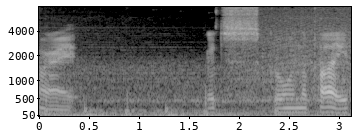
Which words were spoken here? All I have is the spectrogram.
Alright. Let's go in the pipe.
